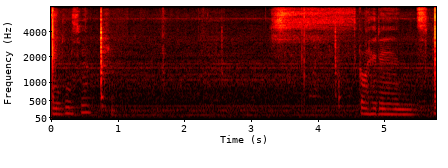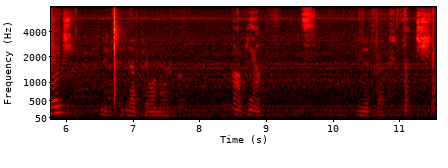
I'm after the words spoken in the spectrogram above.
Damping Sphere. Sure. S- Go ahead and splurge. You, you have to pay one more. Oh yeah. You need fetch. Fetch. Yeah.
